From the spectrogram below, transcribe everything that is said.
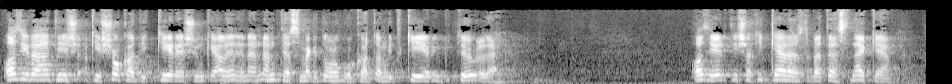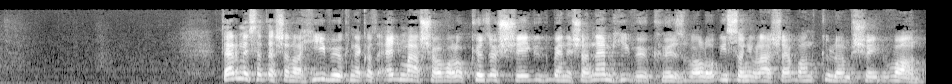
Az iránt is, aki sokadik kérésünk ellenére nem tesz meg dolgokat, amit kérjük tőle. Azért is, aki keresztbe tesz nekem. Természetesen a hívőknek az egymással való közösségükben és a nem hívőkhöz való viszonyulásában különbség van.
